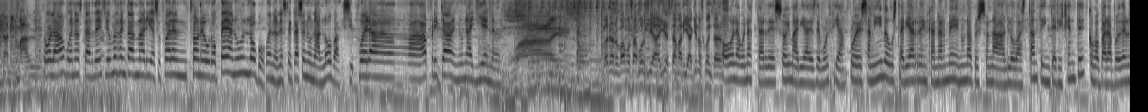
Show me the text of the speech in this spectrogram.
en animal. Hola, buenas tardes. Yo me reencarnaría si fuera en zona europea en un lobo. Bueno, en este caso en una loba. Si fuera a África en una hiena. Bueno, nos vamos a Murcia. Ahí está María. ¿Qué nos cuentas? Hola, buenas tardes. Soy María desde Murcia. Pues a mí me gustaría reencarnarme en una persona lo bastante inteligente como para poder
